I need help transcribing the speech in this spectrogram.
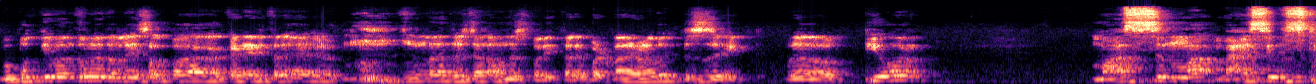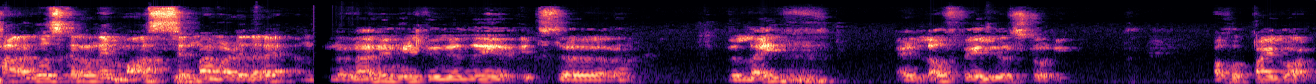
ಬುದ್ಧಿ ಬುದ್ಧಿವಂತರು ಇದರಲ್ಲಿ ಸ್ವಲ್ಪ ಕಣ್ಣಿಡಿತಾರೆ ಇನ್ನೊಂದಷ್ಟು ಜನ ಒಂದಷ್ಟು ಬರೀತಾರೆ. ಬಟ್ ನಾನು ಹೇಳೋದು this is pure mass cinema, massive ಸ್ಟಾರ್ಗೋಸ್ಕರನೇ ಮಾಸ್ ಸಿನಿಮಾ ಮಾಡಿದ್ದಾರೆ. ನಾನೇನ್ ಹೇಳ್ತೀನಿ ಅಂದ್ರೆ it's the life and love failure story of a Pailwaan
